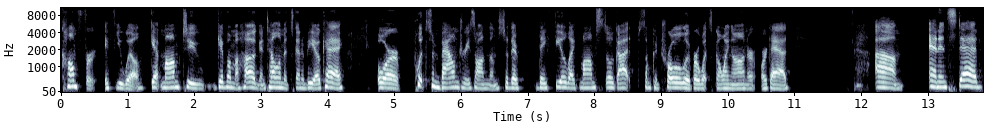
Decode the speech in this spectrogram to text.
comfort if you will get mom to give them a hug and tell them it's going to be okay or put some boundaries on them so they they feel like mom still got some control over what's going on or, or dad um, and instead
